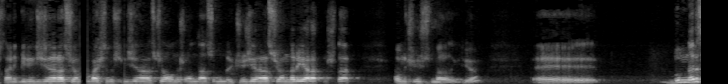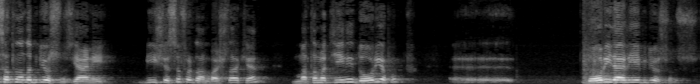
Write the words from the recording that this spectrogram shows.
işte hani birinci jenerasyon başlamış, ikinci jenerasyon olmuş, ondan sonra bunu üçüncü jenerasyonları yaratmışlar. 13. numaralı gidiyor. Ee, bunları satın alabiliyorsunuz. Yani bir işe sıfırdan başlarken matematiğini doğru yapıp e, doğru ilerleyebiliyorsunuz.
